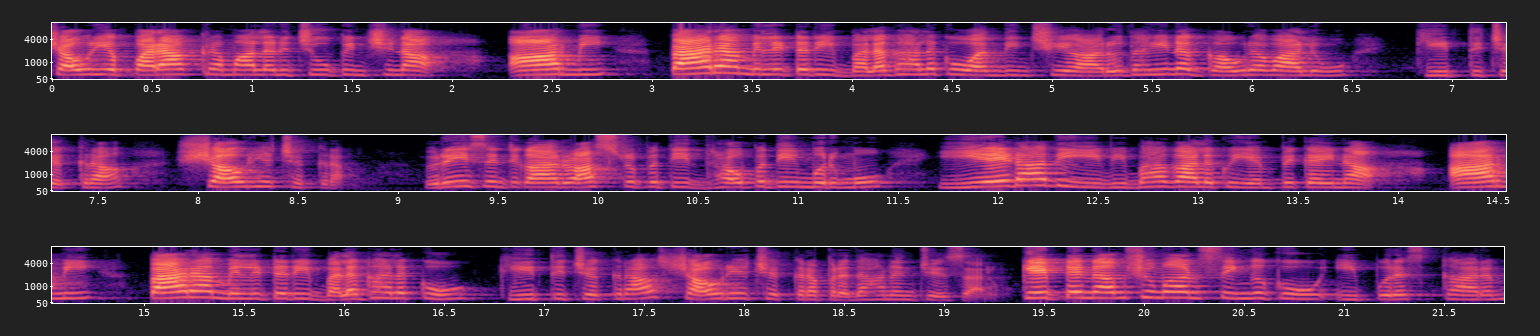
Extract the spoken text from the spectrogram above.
శౌర్య పరాక్రమాలను చూపించిన ఆర్మీ పారామిలిటరీ బలగాలకు అందించే అరుదైన గౌరవాలు కీర్తి చక్ర శౌర్య చక్ర. రీసెంట్గా రాష్ట్రపతి ద్రౌపది ముర్ము ఏడాది ఈ విభాగాలకు ఎంపికైన ఆర్మీ పారామిలిటరీ బలగాలకు కీర్తి చక్ర శౌర్య చక్ర ప్రదానం చేశారు. కెప్టెన్ అంశుమాన్ సింగ్కు ఈ పురస్కారం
